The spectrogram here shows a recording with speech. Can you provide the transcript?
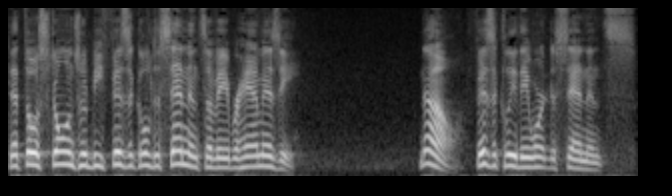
that those stones would be physical descendants of Abraham, is he? No, physically they weren't descendants.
